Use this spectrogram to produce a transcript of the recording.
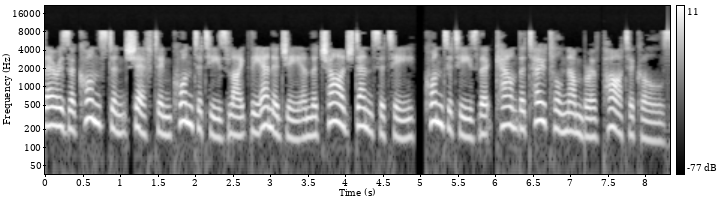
there is a constant shift in quantities like the energy and the charge density, quantities that count the total number of particles.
